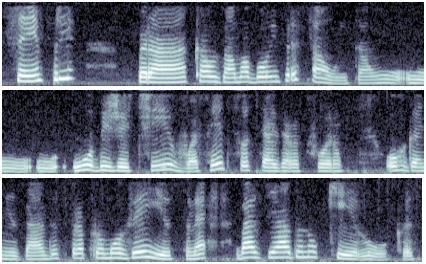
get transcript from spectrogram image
Sempre para causar uma boa impressão. Então, o, o, o objetivo, as redes sociais, elas foram organizadas para promover isso, né? Baseado no que, Lucas?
